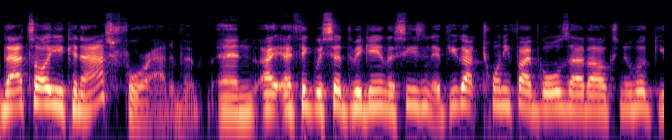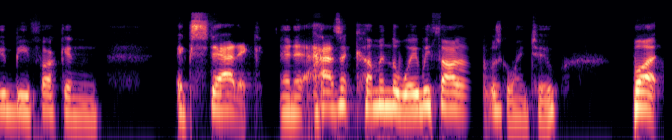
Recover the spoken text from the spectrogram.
that's all you can ask for out of him. And I, I think we said at the beginning of the season, if you got 25 goals out of Alex Newhook, you'd be fucking ecstatic. And it hasn't come in the way we thought it was going to, but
